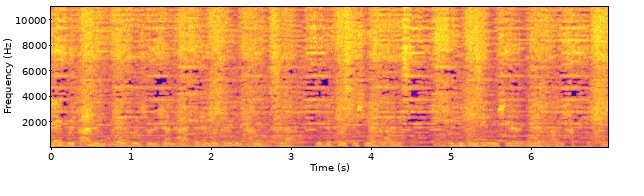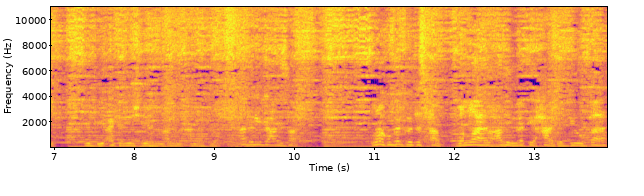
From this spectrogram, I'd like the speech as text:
لا يبغوا يتعلموا لا يبغوا يمشوا الجامعات. هذول المجرمين يتعلموا بالسلاح يبي كرسي يمشي يهجم على مصر. يبي بنزين يمشي يهجم على محطة الطرق يبي أكل يمشي يهجم على محلات الوقت هذا اللي قاعد يصير. وراكم بكرة تسحب والله العظيم ما في حاجة تديروا فيها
